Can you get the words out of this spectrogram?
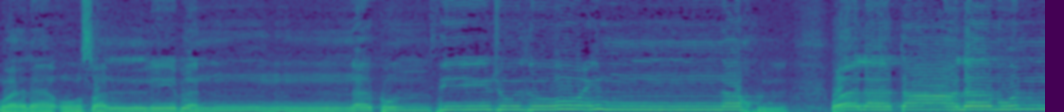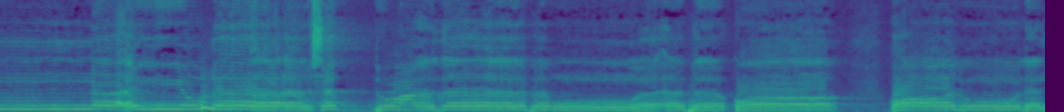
ولأصلبنكم في جذوع النخل ولتعلمن أينا أشد عذابا وأبقى. قالوا لن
